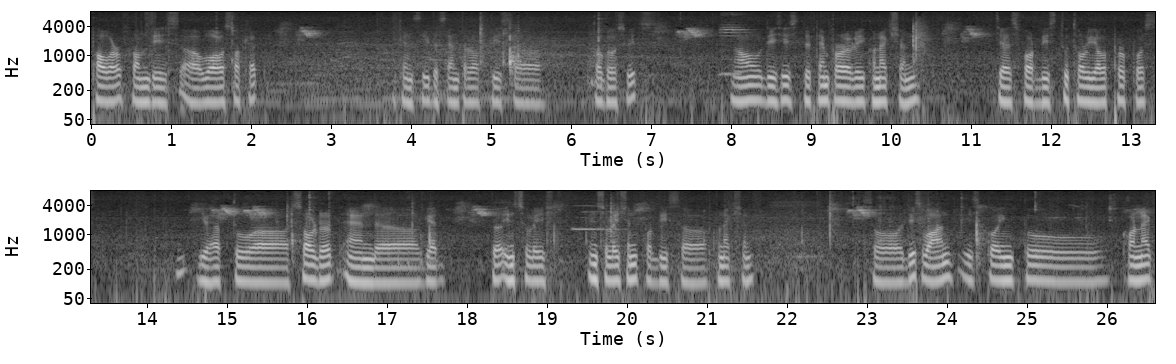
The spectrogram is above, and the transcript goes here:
power from this uh, wall socket. You can see the center of this uh, toggle switch. Now this is the temporary connection just for this tutorial purpose. You have to uh, solder and uh, get the insulation insulation for this uh, connection. So this one is going to connect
